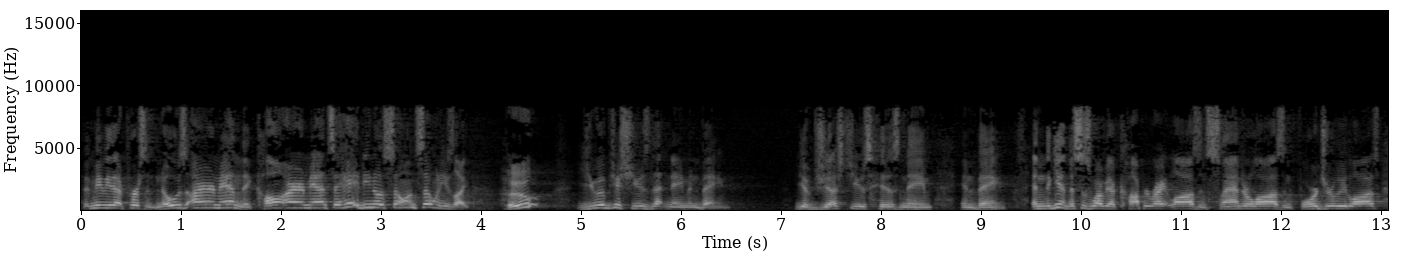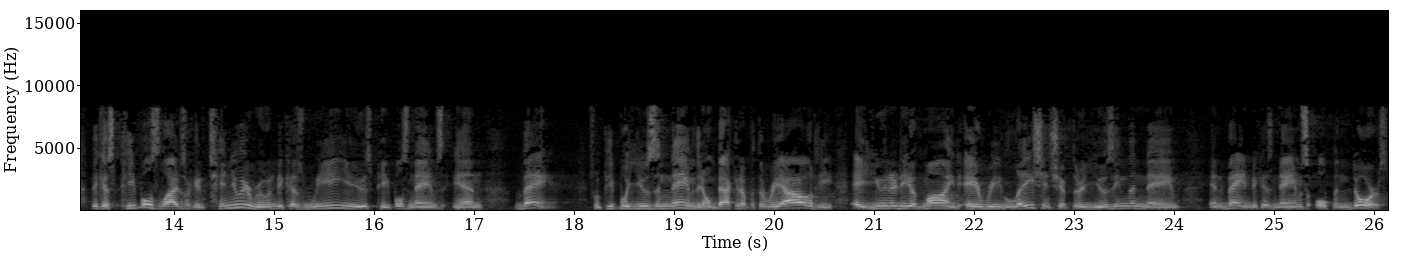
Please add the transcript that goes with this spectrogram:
But maybe that person knows Iron Man, they call Iron Man and say, hey, do you know so and so? And he's like, who? You have just used that name in vain. You have just used his name in vain. And again, this is why we have copyright laws and slander laws and forgery laws, because people's lives are continually ruined because we use people's names in vain. So when people use a name, they don't back it up with the reality, a unity of mind, a relationship. They're using the name in vain because names open doors.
